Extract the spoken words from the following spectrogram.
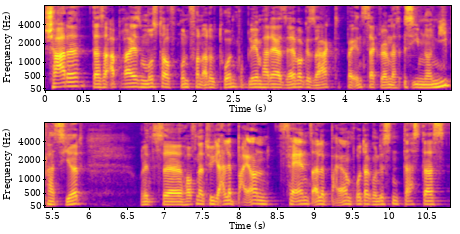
schade, dass er abreisen musste aufgrund von Adduktorenproblemen, hat er ja selber gesagt bei Instagram, das ist ihm noch nie passiert. Und jetzt äh, hoffen natürlich alle Bayern-Fans, alle Bayern-Protagonisten, dass das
